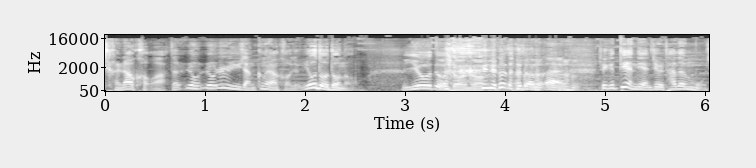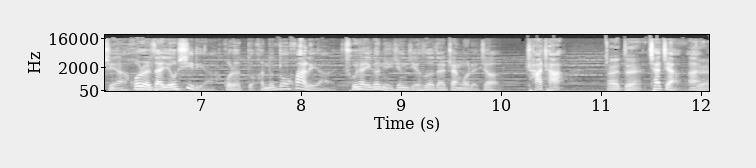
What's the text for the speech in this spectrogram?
很绕口啊，但用用日语讲更绕口，就优斗斗农。优都都能优斗斗农，哎，这个电电就是他的母亲啊，或者在游戏里啊，或者很多动画里啊，出现一个女性角色，在战国里叫查查哎对。恰恰，哎，对，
